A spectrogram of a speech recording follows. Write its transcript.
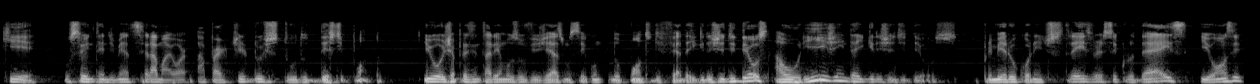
que o seu entendimento será maior a partir do estudo deste ponto. E hoje apresentaremos o 22º ponto de fé da Igreja de Deus, a origem da Igreja de Deus. 1 Coríntios 3, versículo 10 e 11,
